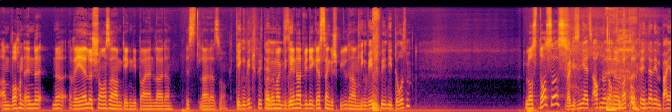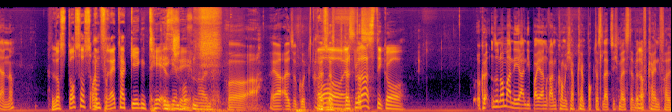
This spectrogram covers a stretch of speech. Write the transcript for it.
am Wochenende eine reelle Chance haben gegen die Bayern, leider. Ist leider so. Gegen wen spielt der? Weil wenn man gesehen hat, wie die gestern gespielt haben. Gegen wen spielen die Dosen? Los Dosos? Weil die sind ja jetzt auch nur noch äh, Punkte hinter den Bayern, ne? Los Dosos am Freitag gegen TSG. Gegen Hoffenheim. Oh, ja, also gut. Oh, das, das, El Plastico. Könnten sie nochmal näher an die Bayern rankommen? Ich habe keinen Bock, dass Leipzig Meister wird. Ja. Auf keinen Fall.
